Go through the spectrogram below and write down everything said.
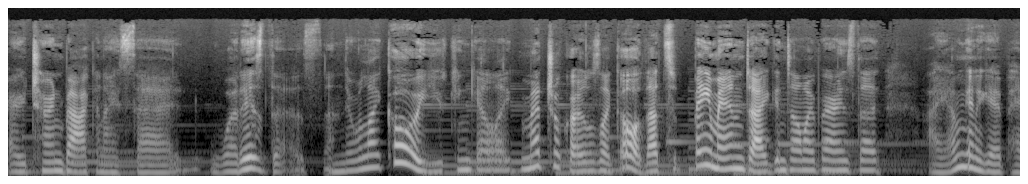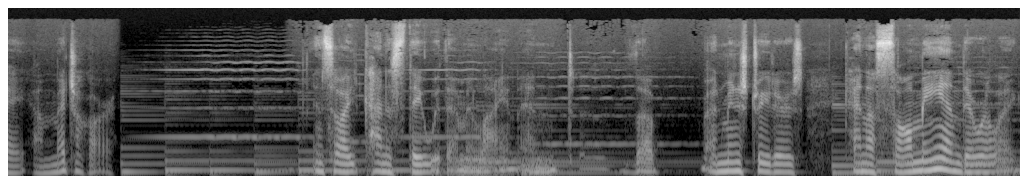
I turned back and I said, What is this? And they were like, Oh, you can get like MetroCard. I was like, Oh, that's a payment. I can tell my parents that I am going to get paid on MetroCard. And so I kind of stayed with them in line. And the administrators kind of saw me and they were like,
